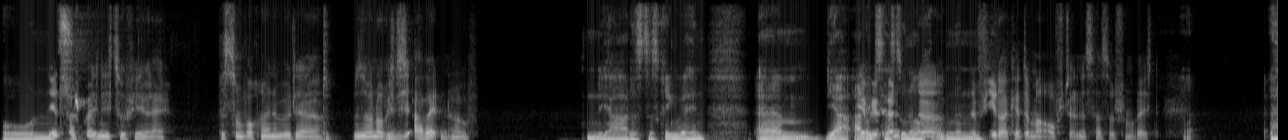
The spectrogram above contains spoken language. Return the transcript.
Und jetzt verspreche ich nicht zu viel, ey. Bis zum Wochenende wird ja, müssen wir noch richtig arbeiten, hör auf. Ja, das, das kriegen wir hin. Ähm, ja, Alex, ja, hast du noch eine, irgendeinen. Eine Viererkette mal aufstellen, das hast du schon recht. Ja.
